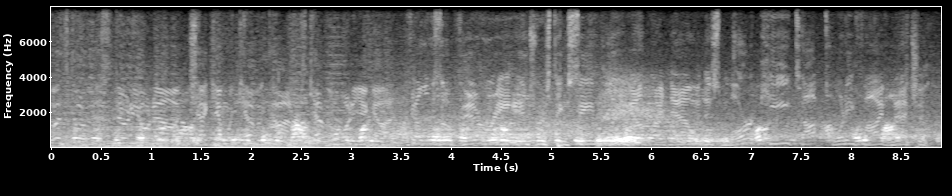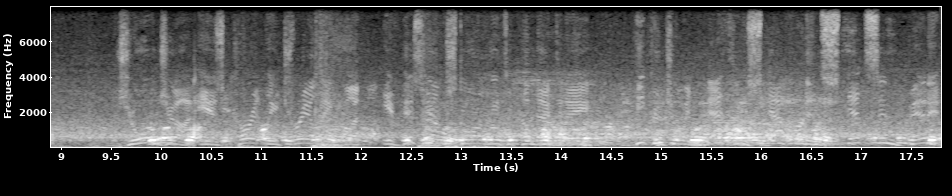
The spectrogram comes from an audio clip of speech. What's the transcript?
Let's go to the studio now and check in with Kevin Connors. Kevin, what do you got? Fellas, a very interesting scene playing out right now in this marquee top 25 matchup. Georgia is currently trailing, but if this young star leads a comeback today, he could join Matthew Stafford and Stetson Bennett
